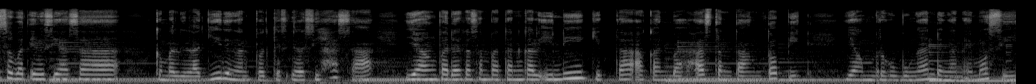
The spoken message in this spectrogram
Sobat Ilsi Hasa, kembali lagi dengan podcast Ilsi Hasa yang pada kesempatan kali ini kita akan bahas tentang topik yang berhubungan dengan emosi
